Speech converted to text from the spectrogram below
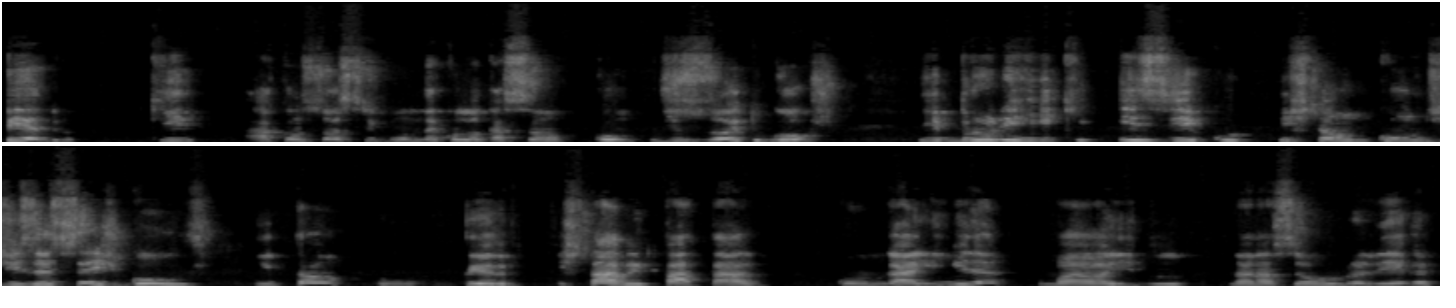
Pedro, que alcançou a segunda colocação com 18 gols, e Bruno Henrique e Zico estão com 16 gols. Então, o Pedro estava empatado com o Galinha, né, o maior ídolo da nação rubro-negra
